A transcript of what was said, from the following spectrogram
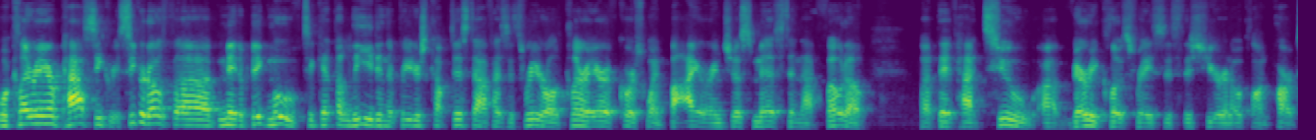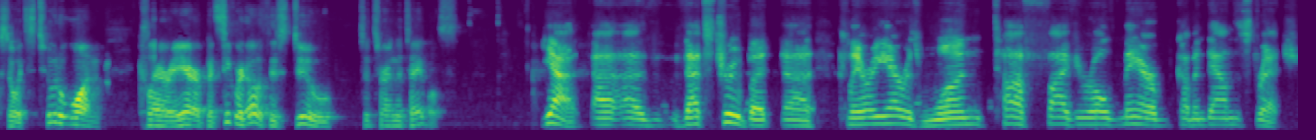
Well, Clairiere passed Secret. Secret Oath uh, made a big move to get the lead in the Breeders' Cup Distaff as a three-year-old. Clairiere, of course, went by her and just missed in that photo. But they've had two uh, very close races this year in Oaklawn Park. So it's two to one Clairiere, but Secret Oath is due to turn the tables. Yeah, uh, uh that's true. But uh, Clairiere is one tough five-year-old mare coming down the stretch.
